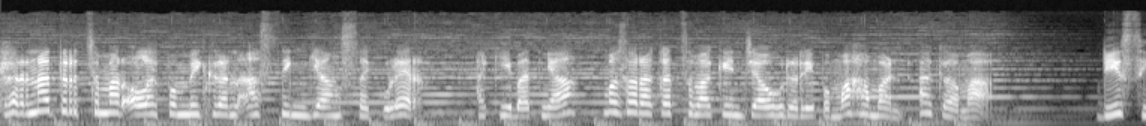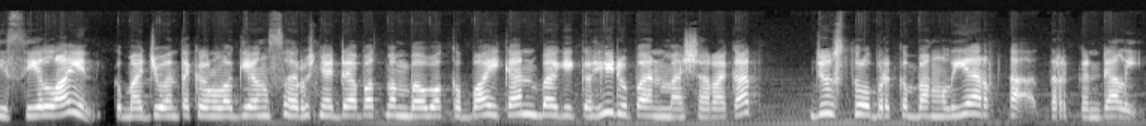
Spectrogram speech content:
karena tercemar oleh pemikiran asing yang sekuler. Akibatnya, masyarakat semakin jauh dari pemahaman agama. Di sisi lain, kemajuan teknologi yang seharusnya dapat membawa kebaikan bagi kehidupan masyarakat justru berkembang liar tak terkendali.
